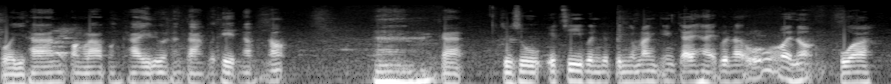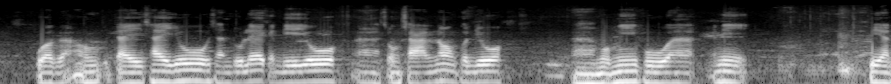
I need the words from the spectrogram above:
บ่ว่าอยู่ทางฝั่งลาวฝั่งไทยหรือว่าทางต่างประเทศนํเนาะอ่ากะ สู้ๆ FC เพิ่นก็เป็นกำลังใจให้เพิ่นว่าโอ้ยเนาะผัวผัวก็เอาใจใช้อยู่ฉันดูแลกันดีอยู่อ่าสงสารน้องเพิ่นอยู่อ่าบ่มีผัวอันนี้เปลี่ยน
